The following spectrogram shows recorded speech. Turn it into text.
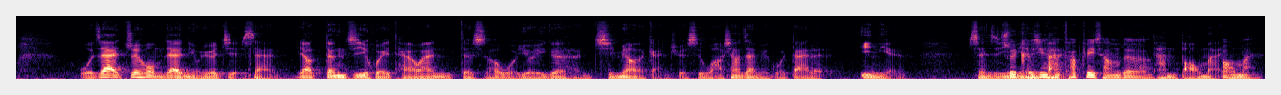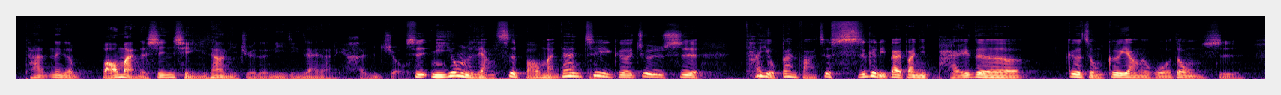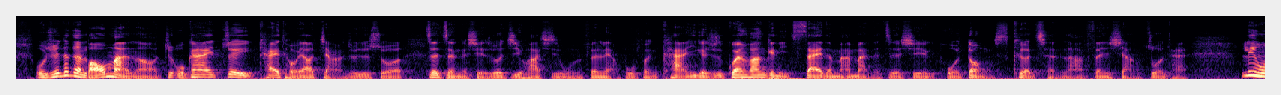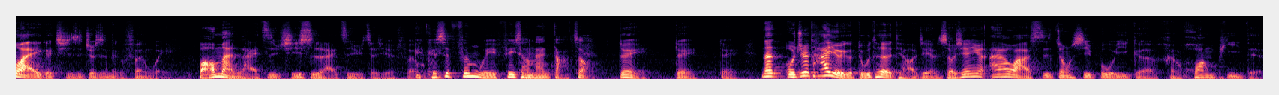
我在最后我们在纽约解散要登机回台湾的时候，我有一个很奇妙的感觉，是我好像在美国待了一年。甚至一年，所以可见他他非常的，他很饱满，饱满。他那个饱满的心情，让你觉得你已经在那里很久。是你用了两次饱满，但这个就是他有办法，这十个礼拜把你排的各种各样的活动。是，我觉得那个饱满哦，就我刚才最开头要讲的，就是说这整个写作计划，其实我们分两部分看，一个就是官方给你塞的满满的这些活动、课程啦、分享、座谈，另外一个其实就是那个氛围。饱满来自于，其实来自于这些氛围。可是氛围非常难打造。对对对，那我觉得它有一个独特的条件。首先，因为爱荷华是中西部一个很荒僻的、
